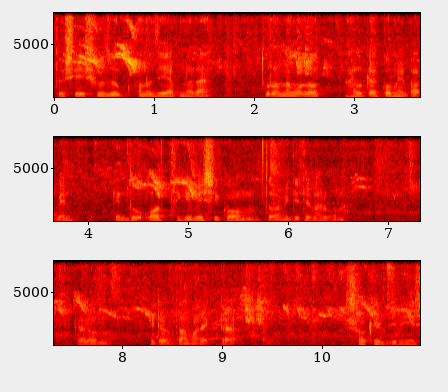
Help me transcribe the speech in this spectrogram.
তো সেই সুযোগ অনুযায়ী আপনারা তুলনামূলক হালকা কমে পাবেন, কিন্তু ওর থেকে বেশি কম তো আমি দিতে পারব না। কারণ এটা তো আমার একটা শখের জিনিস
